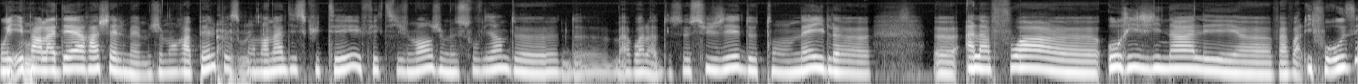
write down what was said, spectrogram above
Oui, et par la DRH elle-même. Je m'en rappelle parce qu'on en a discuté. Effectivement, je me souviens de, bah voilà, de ce sujet, de ton mail. Euh, à la fois euh, original et euh, il faut oser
